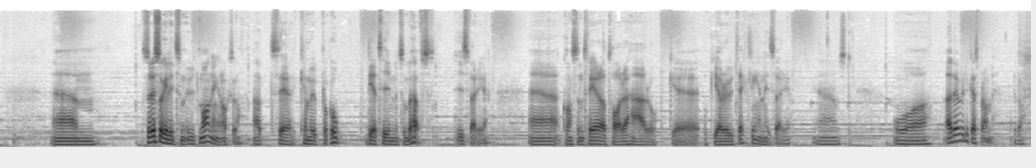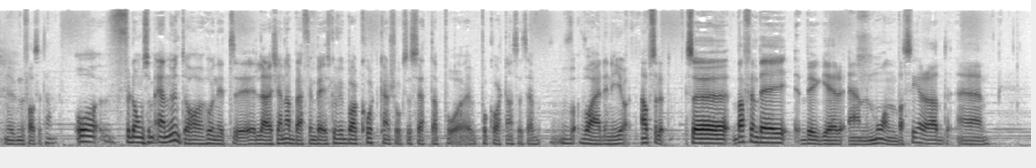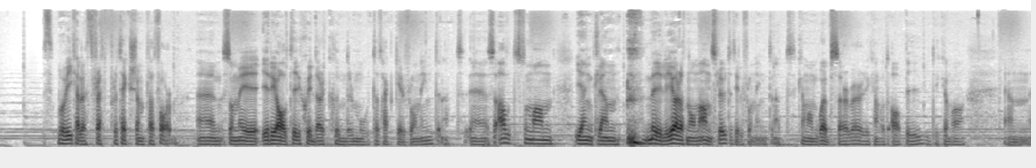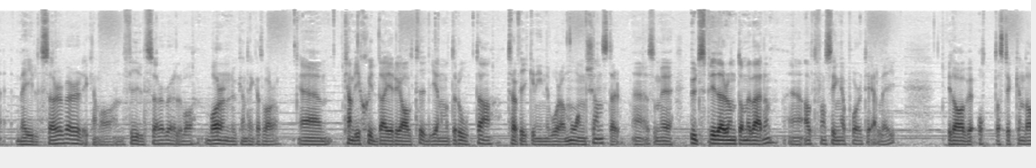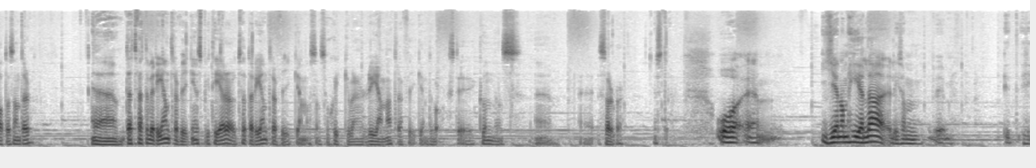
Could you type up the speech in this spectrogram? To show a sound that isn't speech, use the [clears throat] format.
Så det såg jag lite som utmaningen också. Att se, kan vi plocka ihop det teamet som behövs i Sverige? Eh, koncentrera ta det här och, och göra utvecklingen i Sverige. Ehm, Eh, och ja, det har vi lyckats bra med idag, nu med facit hand. Och för de som ännu inte har hunnit eh, lära känna Baffin Bay, ska vi bara kort kanske också sätta på, på kartan så att säga, vad är det ni gör? Absolut. Så Baffin Bay bygger en molnbaserad eh, vad vi kallar threat protection-plattform eh, som i, i realtid skyddar kunder mot attacker från internet. Eh, så allt som man egentligen [clears throat] möjliggör att någon ansluter till från internet, det kan vara en webbserver, det kan vara ett API, det kan vara en mailserver, det kan vara en filserver eller vad, vad det nu kan tänkas vara. Eh, kan vi skydda i realtid genom att rota trafiken in i våra molntjänster eh, som är utspridda runt om i världen. Eh, allt från Singapore till LA. Idag har vi åtta stycken datacenter. Eh, där tvättar vi ren trafik, inspekterar och tvättar ren trafiken och sen så skickar vi den rena trafiken tillbaks till kundens eh, eh server. Just det. Och ehm, genom hela liksom, eh,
